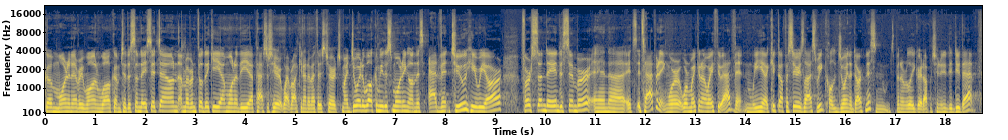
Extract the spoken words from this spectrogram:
Good morning, everyone. Welcome to the Sunday Sit Down. I'm Reverend Phil Dickey. I'm one of the uh, pastors here at White Rock United Methodist Church. My joy to welcome you this morning on this Advent 2. Here we are, first Sunday in December, and uh, it's, it's happening. We're, we're making our way through Advent. And we uh, kicked off a series last week called Joy in the Darkness, and it's been a really great opportunity to do that.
